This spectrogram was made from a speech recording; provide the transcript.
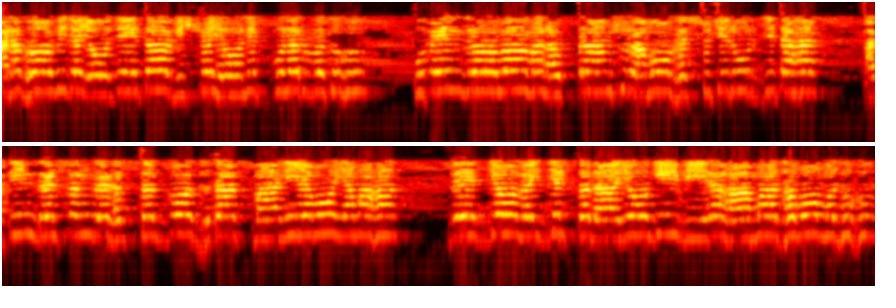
अनभो विजयो जेता विश्वयोनिः पुनर्वसुः उपेन्द्रो वामनः प्रांशुरमोघः शुचिरूर्जितः अतीन्द्रः सङ्ग्रहः सर्गो धृतात्मा नियमो यमः। वेद्यो वैद्यः सदा योगी वीरः माधवो मधुः।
